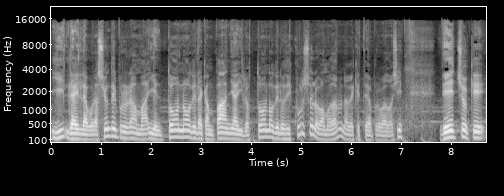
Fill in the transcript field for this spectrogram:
Y la elaboración del programa y el tono de la campaña y los tonos de los discursos lo vamos a dar una vez que esté aprobado allí. De hecho que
